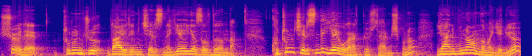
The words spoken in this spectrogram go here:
Şöyle turuncu dairenin içerisinde y yazıldığında kutunun içerisinde y olarak göstermiş bunu. Yani bu ne anlama geliyor?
